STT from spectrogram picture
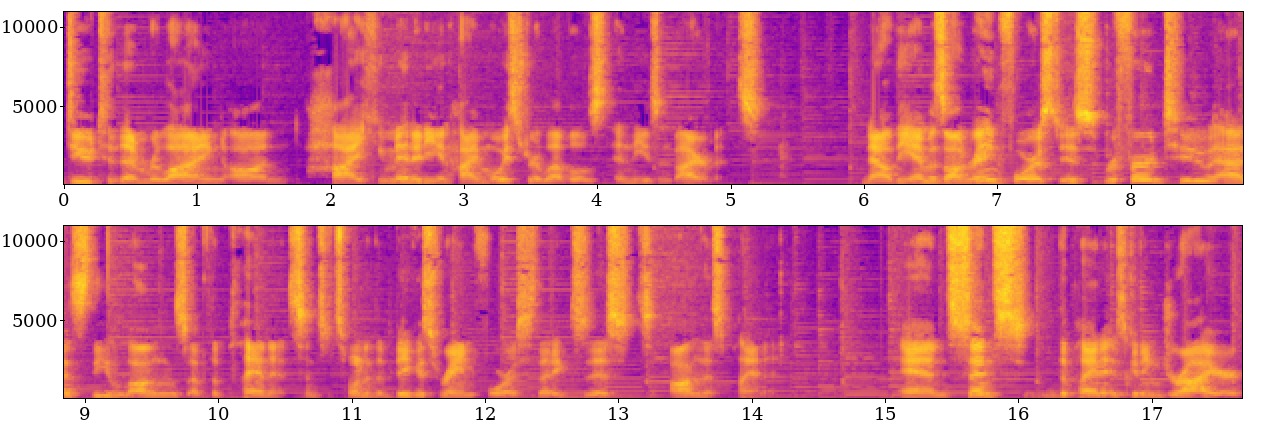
due to them relying on high humidity and high moisture levels in these environments. Now, the Amazon rainforest is referred to as the lungs of the planet since it's one of the biggest rainforests that exists on this planet. And since the planet is getting drier,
